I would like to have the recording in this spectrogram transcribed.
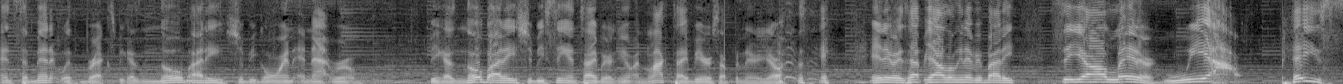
and cement it with bricks because nobody should be going in that room. Because nobody should be seeing Tiberius. You know, and lock Tiberius up in there, yo. Anyways, happy Halloween everybody. See y'all later. We out. Peace.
